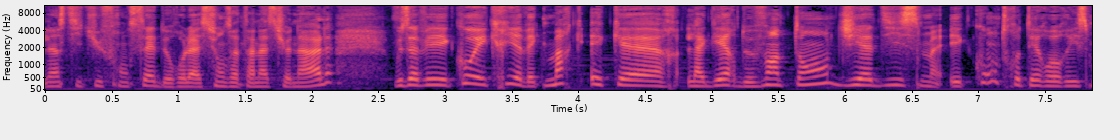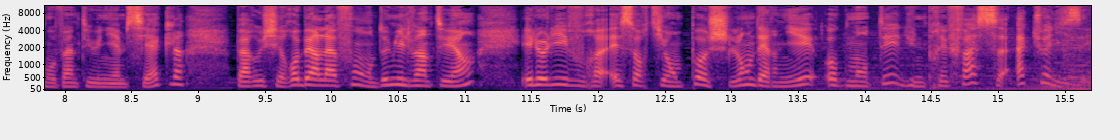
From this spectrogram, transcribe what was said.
l'Institut français de relations internationales. Vous avez coécrit avec Marc Ecker La guerre de 20 ans, djihadisme et contre-terrorisme au XXIe siècle, paru chez Robert Laffont en 2021. Et le livre est sorti en poche l'an dernier, augmenté d'une préface actualisée.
